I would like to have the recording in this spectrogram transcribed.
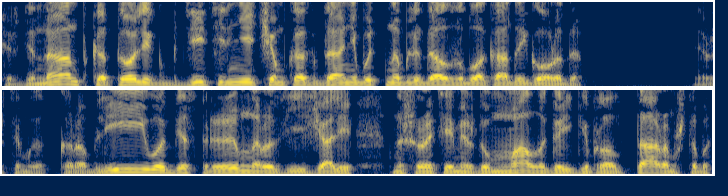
Фердинанд, католик, бдительнее, чем когда-нибудь наблюдал за блокадой города. Между тем, как корабли его беспрерывно разъезжали на широте между Малагой и Гибралтаром, чтобы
